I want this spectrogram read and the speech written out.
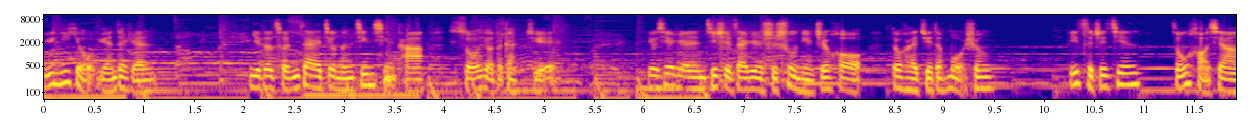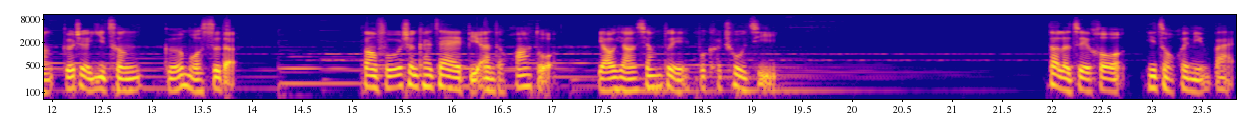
与你有缘的人，你的存在就能惊醒他所有的感觉。有些人即使在认识数年之后，都还觉得陌生，彼此之间总好像隔着一层隔膜似的，仿佛盛开在彼岸的花朵。遥遥相对，不可触及。到了最后，你总会明白，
